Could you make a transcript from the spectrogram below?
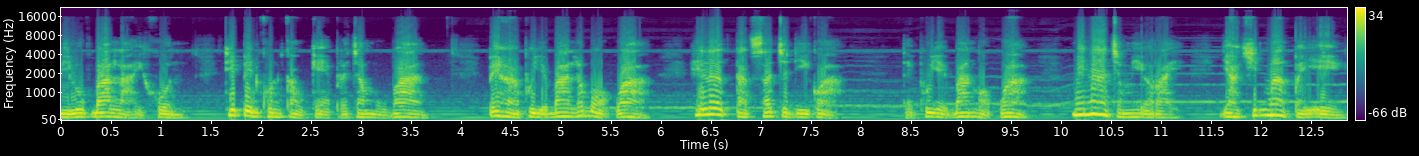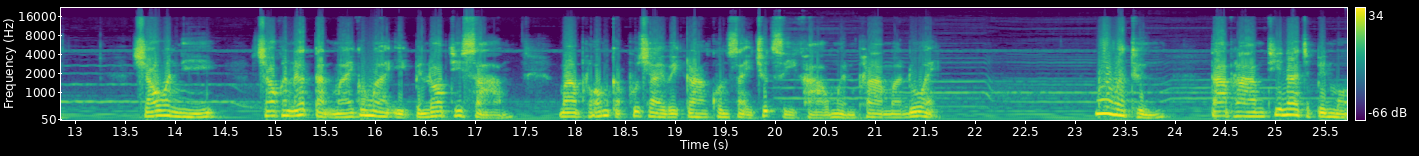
มีลูกบ้านหลายคนที่เป็นคนเก่าแก่ประจำหมู่บ้าน ไปหาผู้ใหญ่บ้านแล้วบอกว่า ให้เลิกตัดซะจะดีกว่า แต่ผู้ใหญ่บ้านบอกว่า ไม่น่าจะมีอะไร อย่าคิดมากไปเอง เช้าวันนี้ชาวคณะตัดไม้ก็มาอีกเป็นรอบที่สาม มาพร้อมกับผู้ชายวัยกลางคนใส่ชุดสีขาวเหมือนพราหมณ์มาด้วย เมื่อมาถึง ตาพราหมณ์ที่น่าจะเป็นหมอ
